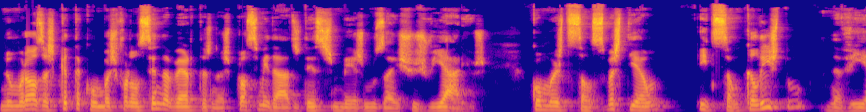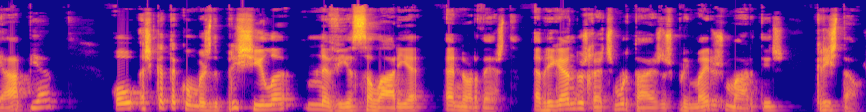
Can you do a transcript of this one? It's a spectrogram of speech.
numerosas catacumbas foram sendo abertas nas proximidades desses mesmos eixos viários, como as de São Sebastião e de São Calixto, na Via Ápia, ou as catacumbas de Priscila, na Via Salária, a nordeste, abrigando os restos mortais dos primeiros mártires cristãos.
